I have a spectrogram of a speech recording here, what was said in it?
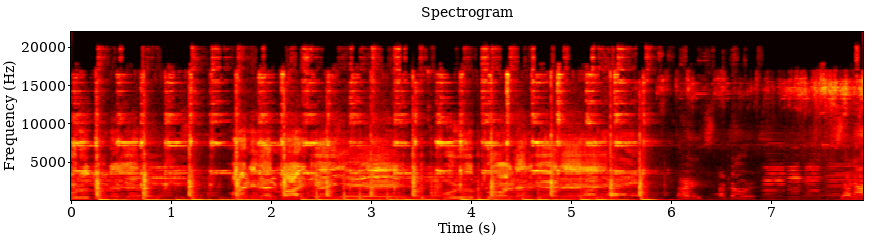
ஒரு தொடர்கதை. மனிதர் வாழ்க்கையே ஒரு அவரு. ஏன்னா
